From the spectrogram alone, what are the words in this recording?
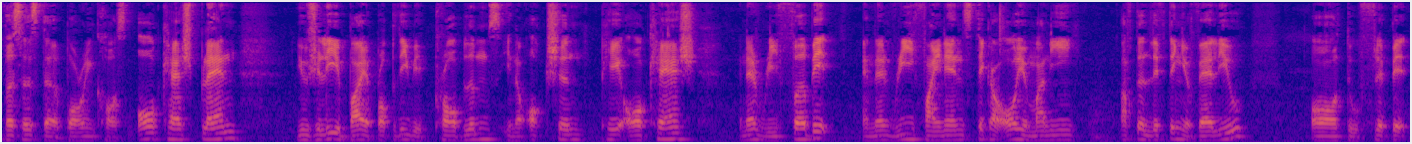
versus the borrowing cost. All cash plan. Usually, you buy a property with problems in the auction, pay all cash, and then refurb it, and then refinance, take out all your money after lifting your value, or to flip it.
